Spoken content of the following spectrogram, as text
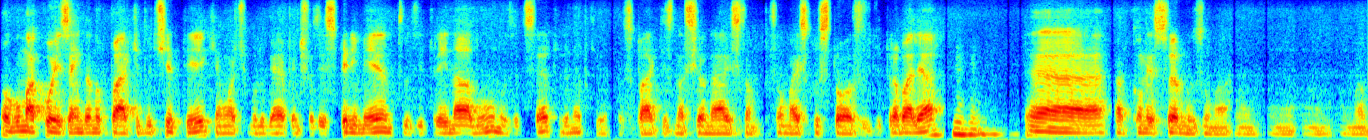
Alguma coisa ainda no Parque do Tietê, que é um ótimo lugar para a gente fazer experimentos e treinar alunos, etc., né? porque os parques nacionais são, são mais custosos de trabalhar. Uhum. É, começamos uma, uma,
